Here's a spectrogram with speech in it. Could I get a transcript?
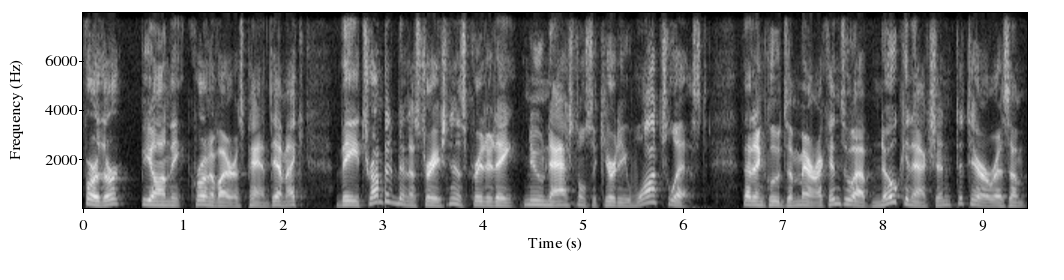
Further, beyond the coronavirus pandemic, the Trump administration has created a new national security watch list that includes Americans who have no connection to terrorism.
